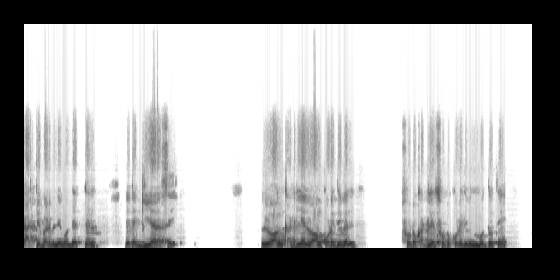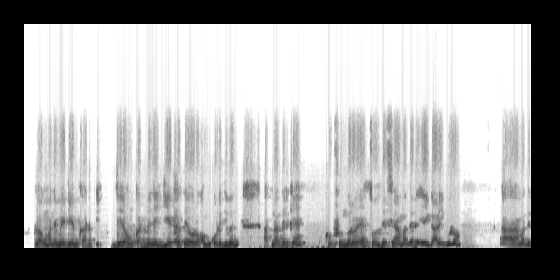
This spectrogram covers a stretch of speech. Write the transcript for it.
কাটতে পারবেন। এবং দেখতেন এটা গিয়ার আছে, লং কাটলে লং করে দিবেন, ছোট কাটলে ছোট করে দিবেন, মধ্যতে লং মানে মিডিয়াম কাটবে। যেরকম কাটবেন এই গিয়ারটাতে ওরকম করে দিবেন। আপনাদেরকে খুব সুন্দর হয়ে চলতেছে আমাদের এই গাড়িগুলো। আর আমাদের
